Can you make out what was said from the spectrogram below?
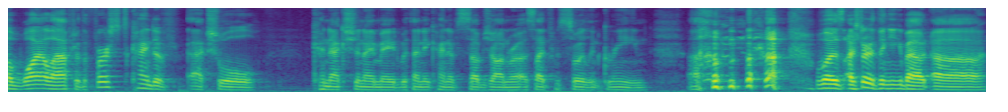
a while after the first kind of actual connection I made with any kind of subgenre aside from Soylent Green um, was I started thinking about uh,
